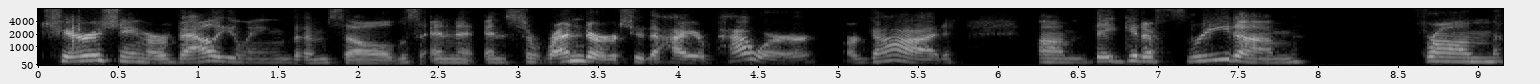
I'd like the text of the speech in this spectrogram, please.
cherishing or valuing themselves and and surrender to the higher power or god um, they get a freedom from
